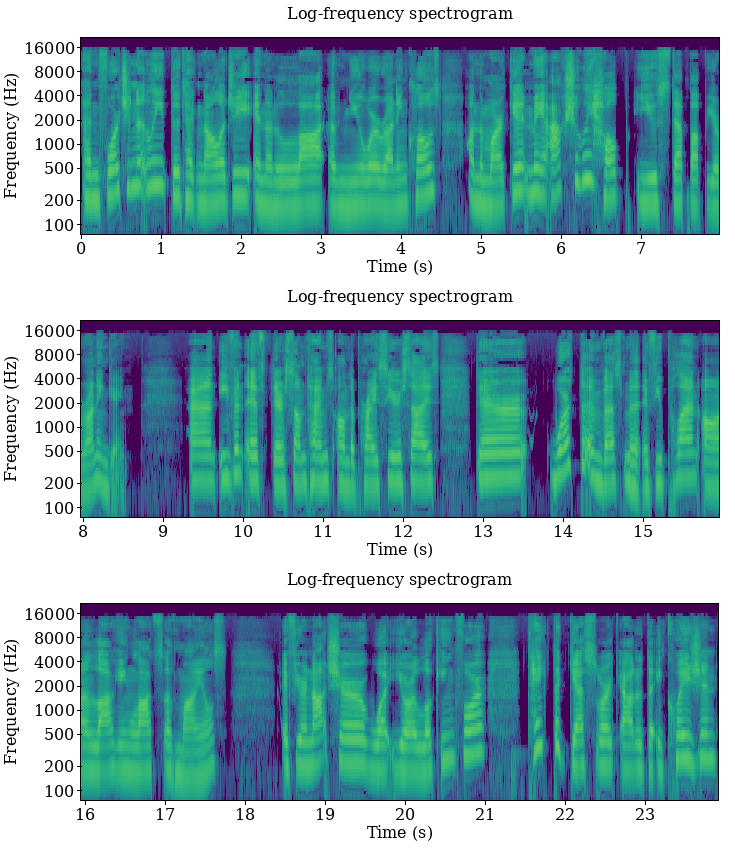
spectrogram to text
Unfortunately, the technology in a lot of newer running clothes on the market may actually help you step up your running game. And even if they're sometimes on the pricier side, they're worth the investment if you plan on logging lots of miles. If you're not sure what you're looking for, take the guesswork out of the equation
